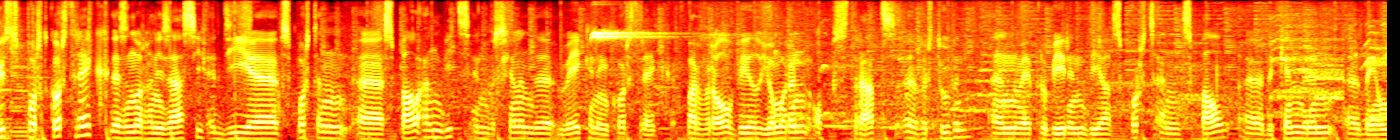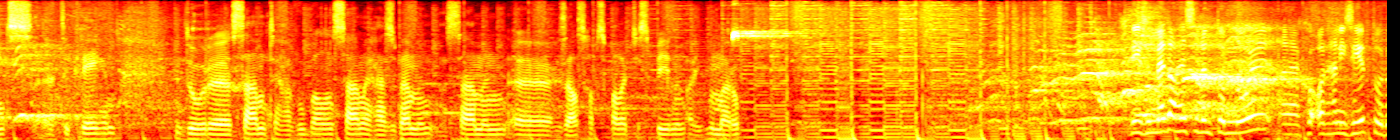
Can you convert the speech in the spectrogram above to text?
Buurtsport Kortrijk dat is een organisatie die uh, sport en uh, spel aanbiedt in verschillende wijken in Kortrijk, waar vooral veel jongeren op straat uh, vertoeven. En wij proberen via sport en spel de kinderen bij ons te krijgen door samen te gaan voetballen, samen gaan zwemmen, samen gezelschapsspelletjes spelen, noem maar op. Deze middag is er een toernooi uh, georganiseerd door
